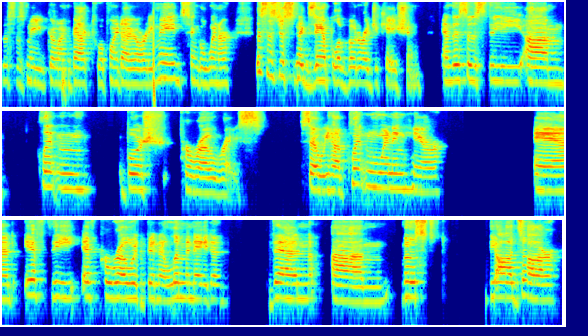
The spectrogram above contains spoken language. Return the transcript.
this is me going back to a point I already made, single winner. This is just an example of voter education. And this is the um, Clinton Bush Perot race. So we have Clinton winning here. And if the if Perot had been eliminated, then um, most the odds are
